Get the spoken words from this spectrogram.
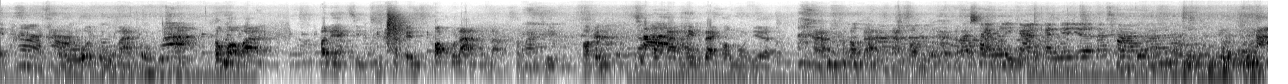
5.75 ค่ะ โอ้โหถูกมากถูกมาก ต้องบอกว่าแผนกสินเชื่อเป็นป๊อปปูล่าสำหรับสมาชิกเพราะเป็นใช่ค่อนข้างให้ได้ข้อมูลเยอะอ่าเขาต้องการการข้อมูลมาใช้บริการกันเยอะๆนะคะค่ะ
